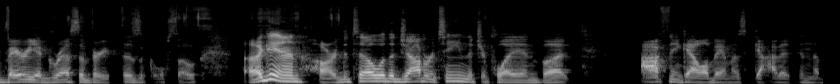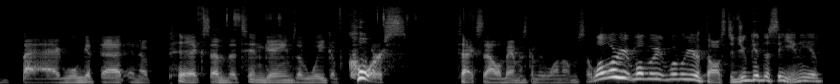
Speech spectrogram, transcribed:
very aggressive, very physical. So, again, hard to tell with a jobber team that you're playing, but I think Alabama's got it in the bag. We'll get that in a picks out of the 10 games a week. Of course, Texas Alabama's going to be one of them. So, what were, your, what, were, what were your thoughts? Did you get to see any of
